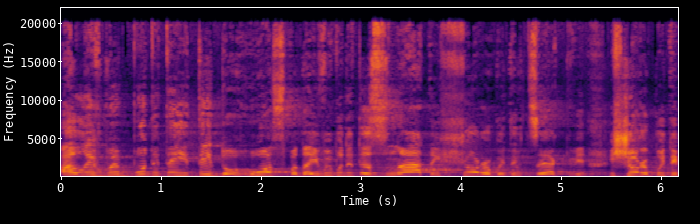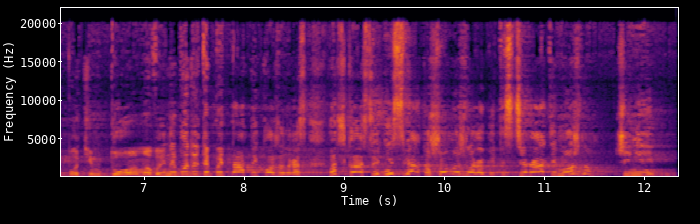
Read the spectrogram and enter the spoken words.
але ви будете йти до Господа, і ви будете знати, що робити в церкві, і що робити потім вдома. Ви не будете питати кожен раз, батько, а сьогодні свято, що можна робити? Стирати можна чи ні?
